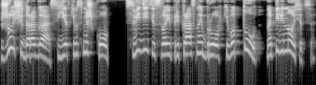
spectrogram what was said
Жестче, дорогая, с едким смешком. Сведите свои прекрасные бровки вот тут, на переносице.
